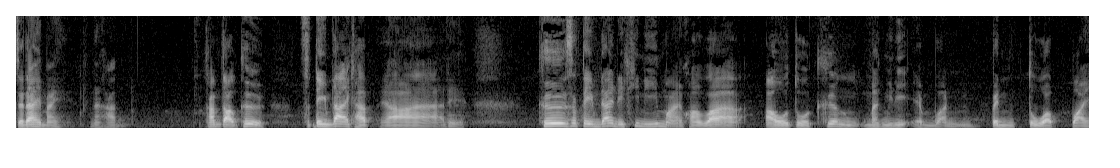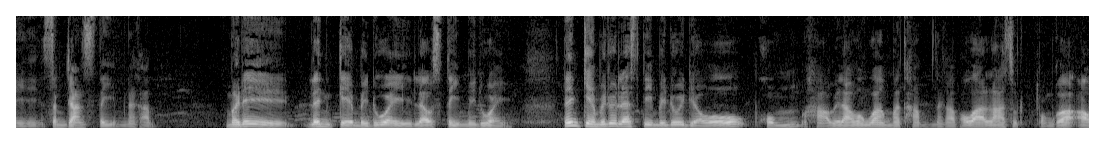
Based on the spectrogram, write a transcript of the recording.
จะได้ไหมนะครับคำตอบคือสตรีมได้ครับอ่าดีคือสตรีมได้ในที่นี้หมายความว่าเอาตัวเครื่อง Mac mini M1 เป็นตัวปล่อยสัญญาณสตรีมนะครับ ไม่ได้เล่นเกมไปด้วยแล้วสตรีมไปด้วย เล่นเกมไปด้วยและสตรีมไปด้วยเดี๋ยวผมหาเวลาว่างๆมาทำนะครับ เพราะว่าล่าสุดผมก็เอา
